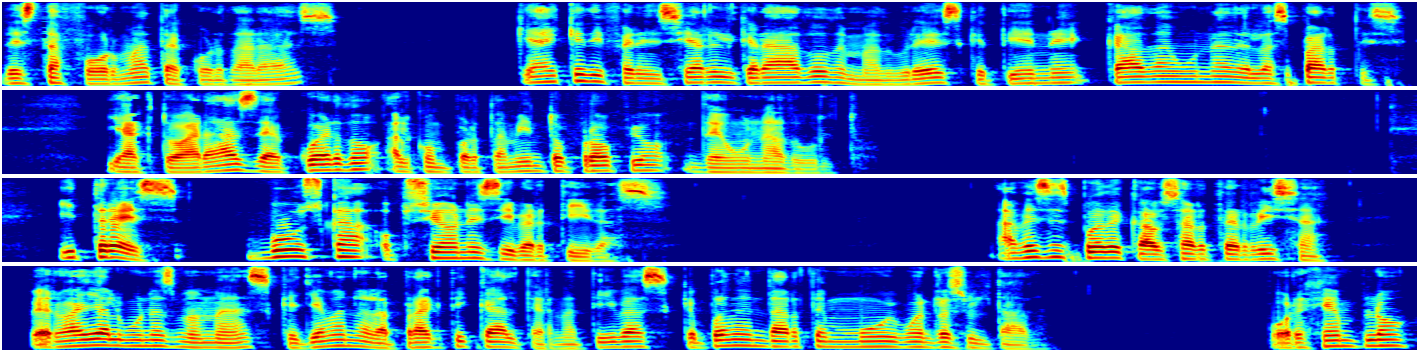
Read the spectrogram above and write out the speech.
De esta forma te acordarás que hay que diferenciar el grado de madurez que tiene cada una de las partes y actuarás de acuerdo al comportamiento propio de un adulto. Y tres, busca opciones divertidas. A veces puede causarte risa, pero hay algunas mamás que llevan a la práctica alternativas que pueden darte muy buen resultado. Por ejemplo,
